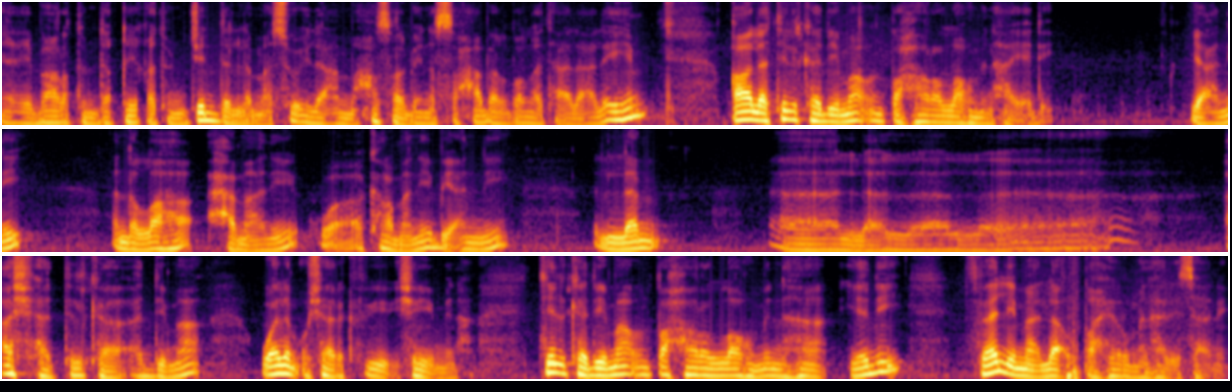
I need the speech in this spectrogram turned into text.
عبارة دقيقة جدا لما سئل عما حصل بين الصحابة رضي الله تعالى عليهم قال تلك دماء طهر الله منها يدي. يعني أن الله حماني وأكرمني بأني لم أشهد تلك الدماء ولم أشارك في شيء منها. تلك دماء طهر الله منها يدي فلما لا أطهر منها لساني؟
